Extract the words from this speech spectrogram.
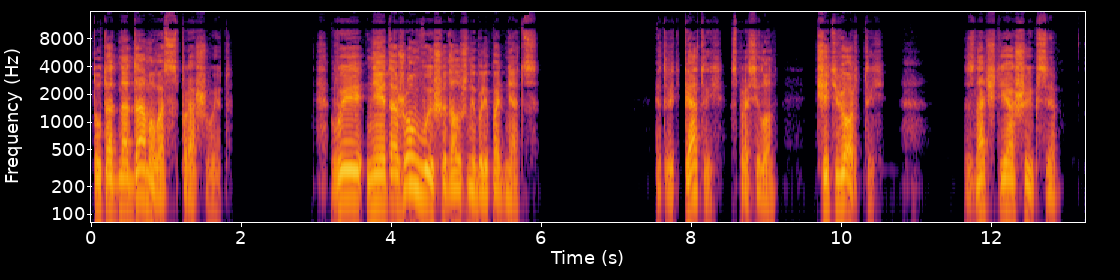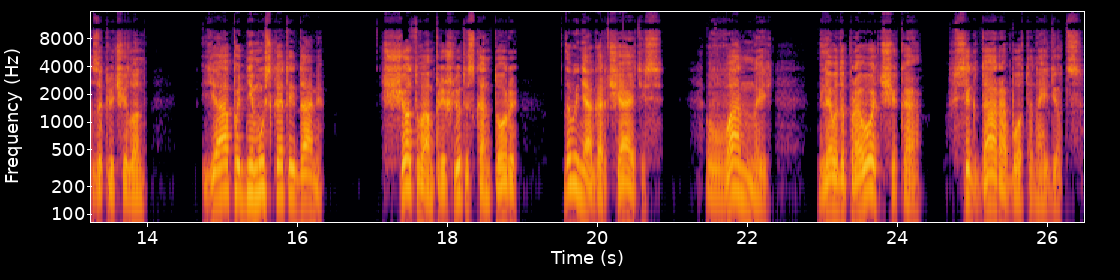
Тут одна дама вас спрашивает. Вы не этажом выше должны были подняться? — Это ведь пятый? — спросил он. — Четвертый. — Значит, я ошибся, — заключил он. — Я поднимусь к этой даме. Счет вам пришлют из конторы. Да вы не огорчайтесь. В ванной для водопроводчика всегда работа найдется.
